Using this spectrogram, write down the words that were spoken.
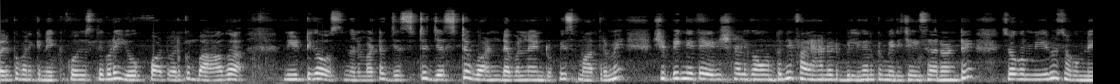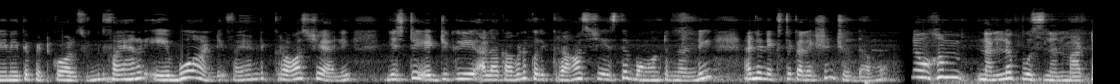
వరకు మనకి నెక్ కొలిస్తే కూడా యోగ్ పార్ట్ వరకు బాగా నీట్గా వస్తుంది అనమాట just just one double nine rupees మాత్రమే. షిప్పింగ్ అయితే అడిషనల్గా ఉంటుంది. ఫైవ్ హండ్రెడ్ బిల్ కనుక మీరు చేశారు అంటే సగం మీరు సగం నేనైతే పెట్టుకోవాల్సి ఉంటుంది. ఫైవ్ హండ్రెడ్ ఏబో అండి. ఫైవ్ హండ్రెడ్ క్రాస్ చేయాలి. జస్ట్ ఎడ్జ్కి అలా కాకుండా కొద్ది క్రాస్ చేస్తే బాగుంటుందండి. అండ్ నెక్స్ట్ కలెక్షన్ చూద్దాము. లోహం నల్ల పూసలు అనమాట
